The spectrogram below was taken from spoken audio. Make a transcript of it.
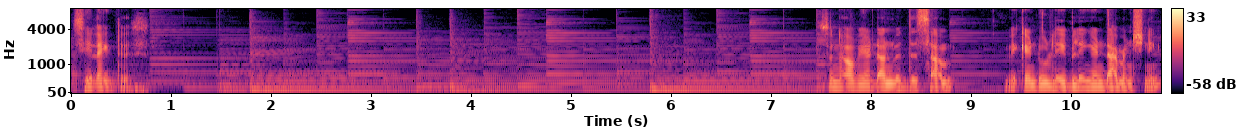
See like this. So now we are done with this sum. We can do labeling and dimensioning.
